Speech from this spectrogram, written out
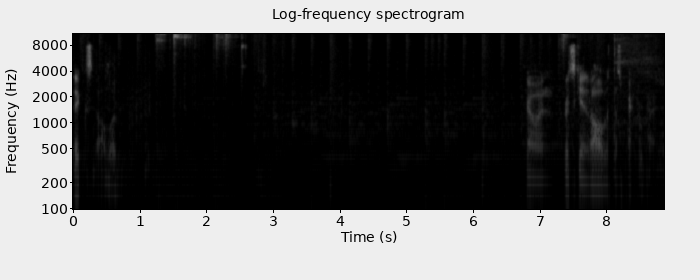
Six dollar. Going risking it all with the spectral pack.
